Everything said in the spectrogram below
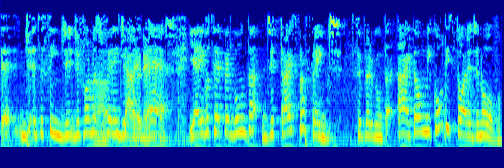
é, de, assim, de, de formas Ah, diferenciadas. diferentes. É. E aí você pergunta de trás pra frente. Você pergunta, ah, então me conta a história de novo.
